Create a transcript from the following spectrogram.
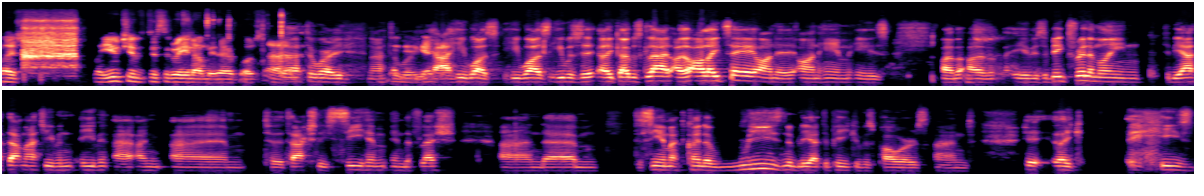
Right. My YouTube's disagreeing on me there, but uh, not to worry, not to worry. Yeah, he was, he was, he was. Like I was glad. All I'd say on it, on him is, I, I, it was a big thrill of mine to be at that match, even even uh, and um, to to actually see him in the flesh, and um, to see him at kind of reasonably at the peak of his powers, and he, like he's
